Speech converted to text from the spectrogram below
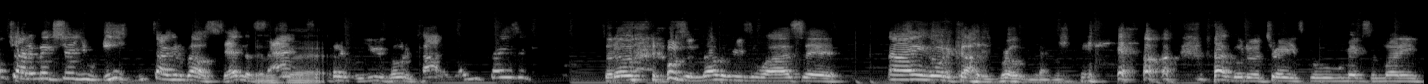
I'm trying to make sure you eat. You talking about setting aside for you to go to college. Are you crazy? So that was, another reason why I said, I ain't going to college broke, man. I go to a trade school, make some money,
